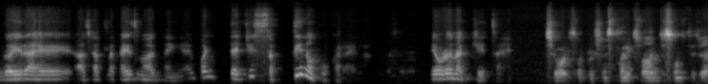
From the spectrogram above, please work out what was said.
गैर आहे अशातला काहीच भाग नाही आहे पण त्याची सक्ती नको करायला. एवढं नक्कीच आहे. शेवटचा प्रश्न स्थानिक स्वराज्य संस्थेच्या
